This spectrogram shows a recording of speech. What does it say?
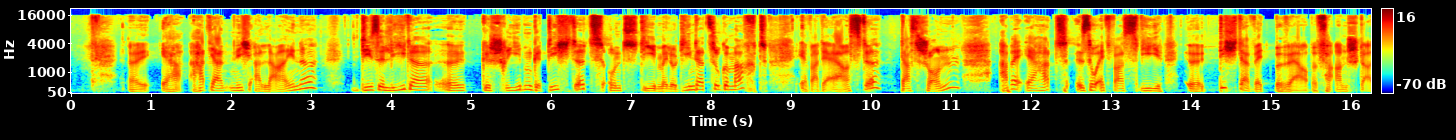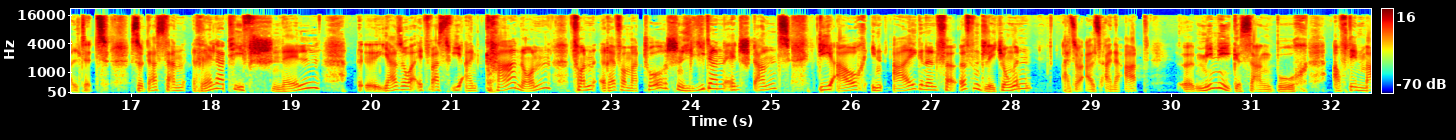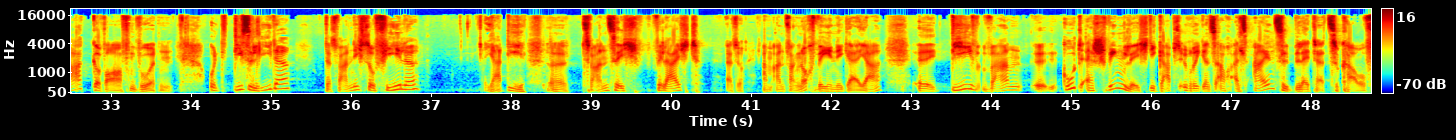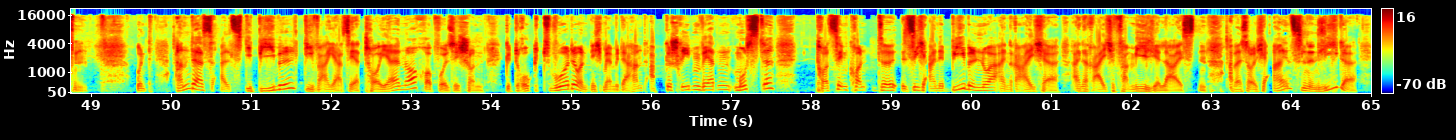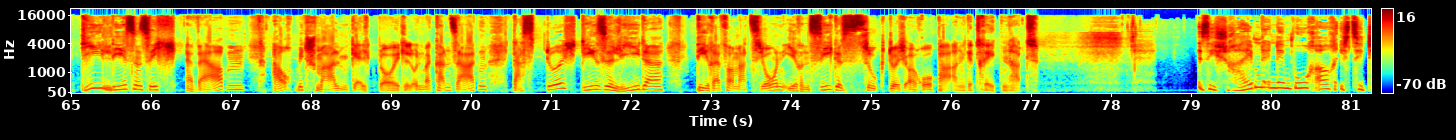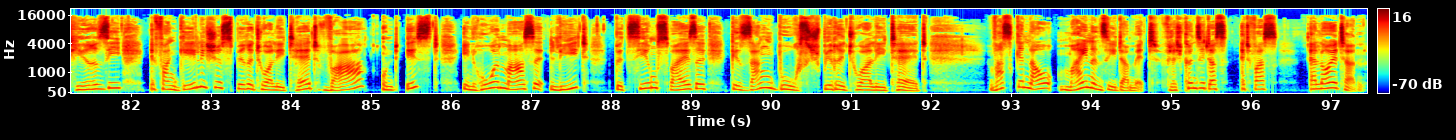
Äh, er hat ja nicht alleine diese Lieder äh, geschrieben, gedichtet und die Melodien dazu gemacht. Er war der Erste, das schon, aber er hat so etwas wie äh, Dichterwettbewerbe veranstaltet, sodass dann relativ schnell äh, ja so etwas wie ein Kanon von reformatorischen Liedern entstand, die auch in eigenen Veröffentlichungen also als eine Art äh, Mini-Gesangbuch auf den Markt geworfen wurden. Und diese Lieder, das waren nicht so viele, ja, die äh, 20 vielleicht also am Anfang noch weniger, ja, äh, die waren äh, gut erschwinglich. Die gab es übrigens auch als Einzelblätter zu kaufen. Und anders als die Bibel, die war ja sehr teuer noch, obwohl sie schon gedruckt wurde und nicht mehr mit der Hand abgeschrieben werden musste, Trotzdem konnte sich eine Bibel nur ein reicher, eine reiche Familie leisten. Aber solche einzelnen Lieder, die ließen sich erwerben, auch mit schmalem Geldbeutel. Und man kann sagen, dass durch diese Lieder die Reformation ihren Siegeszug durch Europa angetreten hat. Sie schreiben in dem Buch auch, ich zitiere Sie, evangelische Spiritualität war und ist in hohem Maße Lied bzw. Gesangbuchsspiritualität. Was genau meinen Sie damit? Vielleicht können Sie das etwas erläutern.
